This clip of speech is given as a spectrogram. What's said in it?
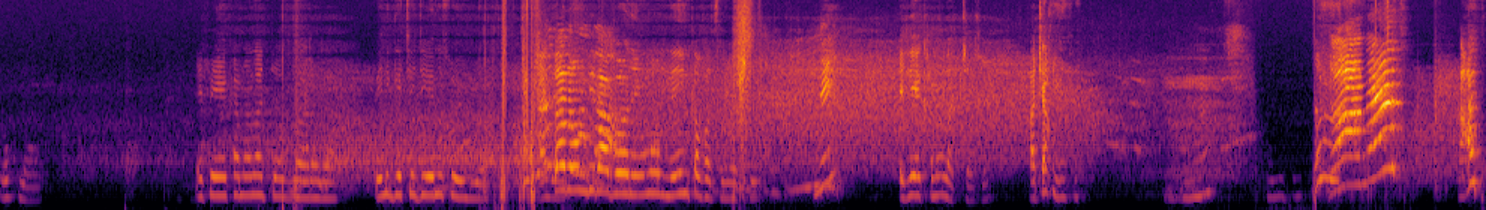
Yok lan. Efe'ye kanal açacağız bu arada. Beni geçeceğini söylüyor. Ben 11 aboneyim oğlum neyin kafasını yapıyor? Ne? Efe'ye kanal açacağız ya. Açak mı Efe? Ahmet. Ahmet.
